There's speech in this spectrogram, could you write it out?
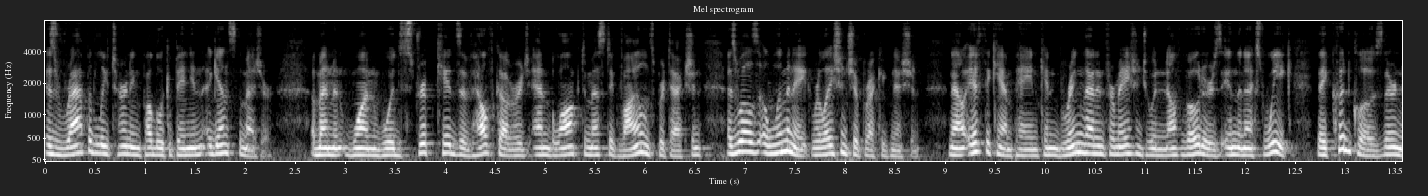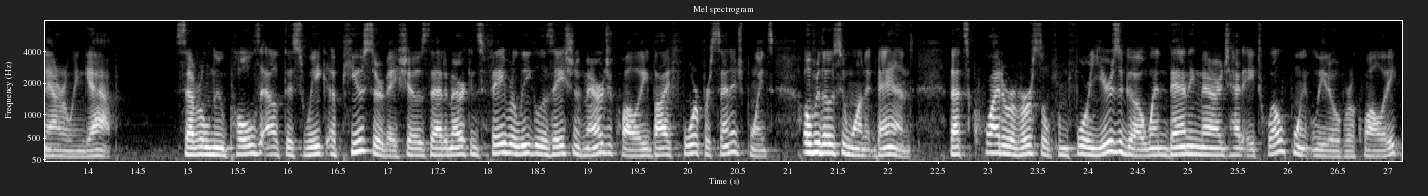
is rapidly turning public opinion against the measure. Amendment 1 would strip kids of health coverage and block domestic violence protection, as well as eliminate relationship recognition. Now, if the campaign can bring that information to enough voters in the next week, they could close their narrowing gap. Several new polls out this week. A Pew survey shows that Americans favor legalization of marriage equality by four percentage points over those who want it banned. That's quite a reversal from four years ago when banning marriage had a 12-point lead over equality,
